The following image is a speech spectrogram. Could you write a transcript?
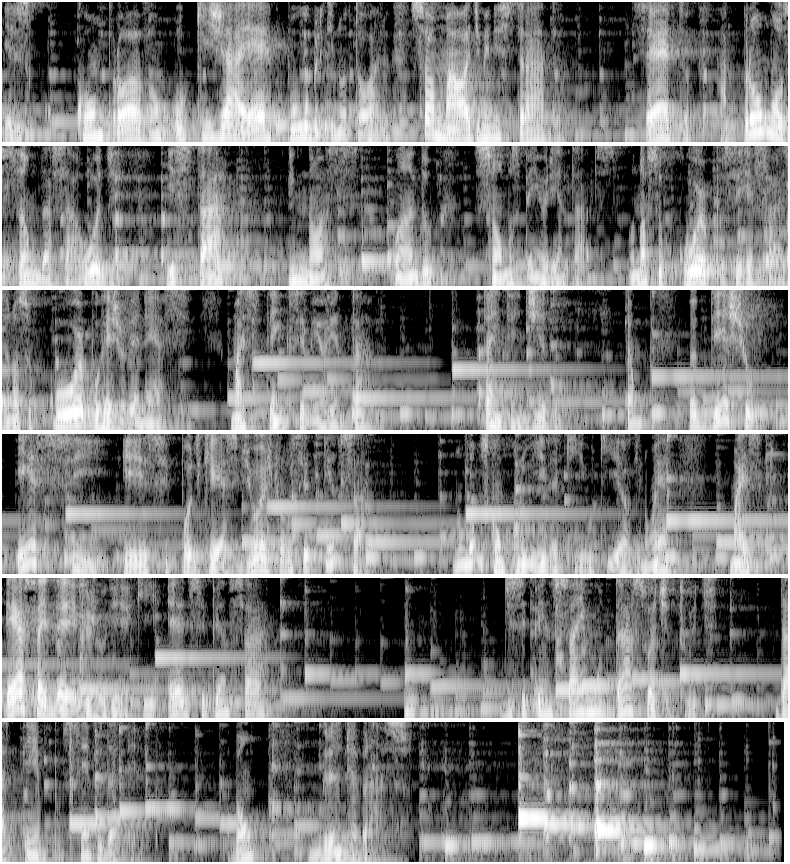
eles comprovam o que já é público e notório, só mal administrado, certo? A promoção da saúde está em nós quando somos bem orientados. O nosso corpo se refaz, o nosso corpo rejuvenesce, mas tem que ser bem orientado. Tá entendido? Então, eu deixo esse esse podcast de hoje para você pensar. Não vamos concluir aqui o que é o que não é, mas essa ideia que eu joguei aqui é de se pensar de se pensar em mudar sua atitude. Dá tempo, sempre dá tempo bom? Um grande abraço.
